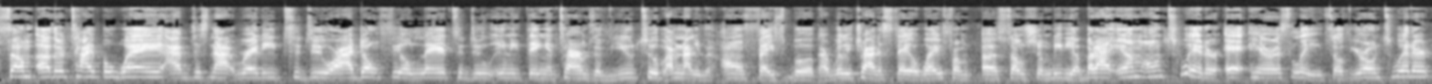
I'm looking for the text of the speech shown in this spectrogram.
some other type of way. I'm just not ready to do, or I don't feel led to do anything in terms of YouTube. I'm not even on Facebook. I really try to stay away from uh, social media, but I am on Twitter at Harris Lead. So if you're on Twitter,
